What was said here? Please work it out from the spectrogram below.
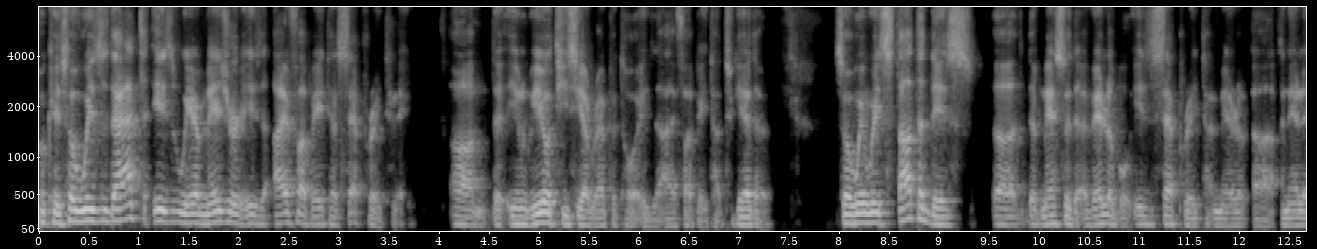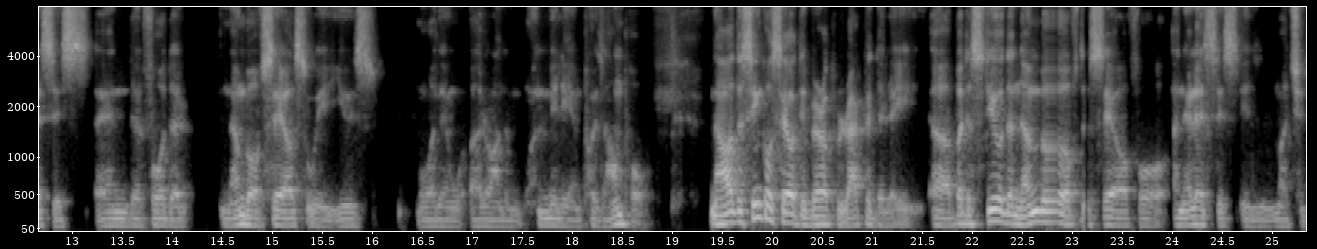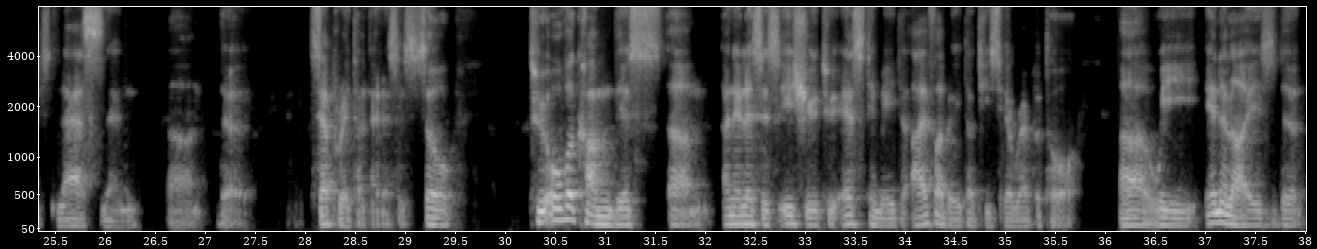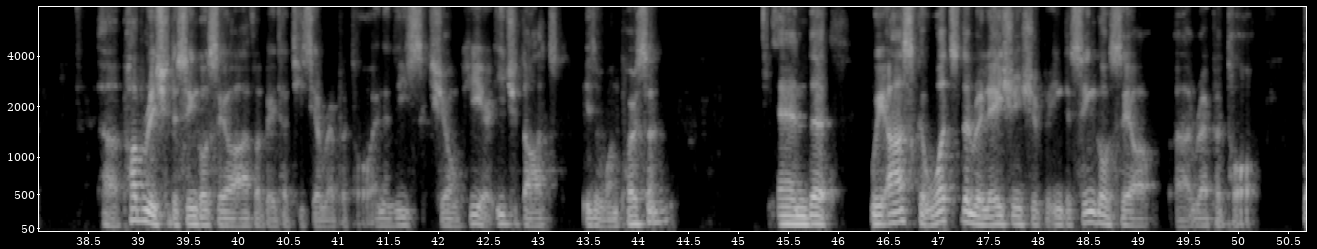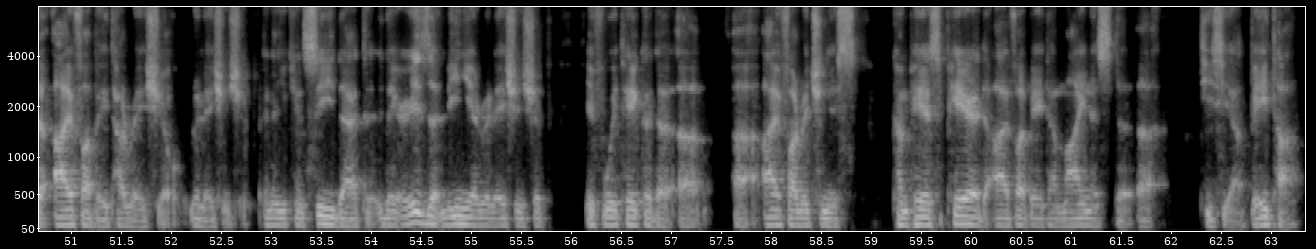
Okay, so with that is where measure is alpha beta separately. Um, the in real TCR repertoire is alpha beta together. So when we started this, uh, the method available is separate uh, analysis. And for the number of cells, we use more than around 1 million per example. Now the single cell develop rapidly, uh, but still the number of the cell for analysis is much less than uh, the separate analysis. So to overcome this um, analysis issue to estimate alpha beta TCR repertoire, uh, we analyzed the uh, published the single cell alpha beta TCR repertoire, and these shown here. Each dot is one person, and uh, we ask what's the relationship in the single cell uh, repertoire, the alpha beta ratio relationship, and you can see that there is a linear relationship if we take the uh, uh, alpha richness compares paired alpha beta minus the TCR beta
